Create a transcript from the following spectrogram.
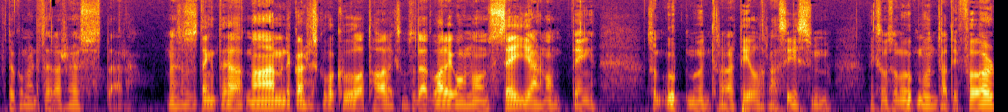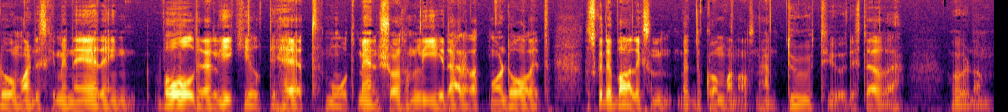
För då kommer det flera röster. Men så, så tänkte jag att nej men det kanske skulle vara kul att ha liksom så där att varje gång någon säger någonting som uppmuntrar till rasism, liksom som uppmuntrar till fördomar, diskriminering, våld eller likgiltighet mot människor som lider eller mår dåligt, så skulle det bara liksom, vet du, komma någon sån här tutljud istället ur dem.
